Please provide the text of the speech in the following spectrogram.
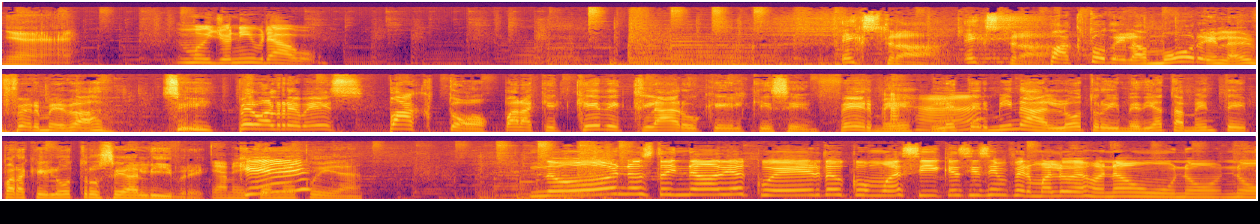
ña. Muy Johnny Bravo. Extra, extra. Pacto del amor en la enfermedad. Sí, pero al revés. Pacto para que quede claro que el que se enferme Ajá. le termina al otro inmediatamente para que el otro sea libre. ¿Y a mí ¿Qué? quién me cuida? No, no estoy nada de acuerdo. ¿Cómo así que si se enferma lo dejan a uno? No,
